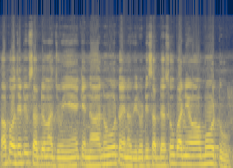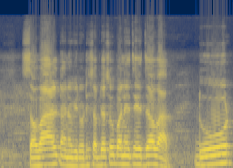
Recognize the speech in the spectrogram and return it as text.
અપોઝિટિવ શબ્દમાં જોઈએ કે નાનું તો એનો વિરોધી શબ્દ શું બન્યો? મોટું. સવાલ, તો એનો વિરોધી શબ્દ શું બને છે? જવાબ. દૂર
